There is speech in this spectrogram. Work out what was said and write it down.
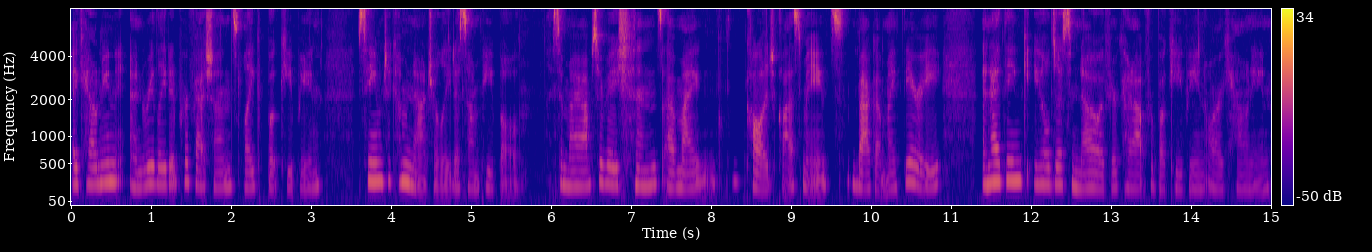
Accounting and related professions like bookkeeping seem to come naturally to some people. So, my observations of my college classmates back up my theory, and I think you'll just know if you're cut out for bookkeeping or accounting.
